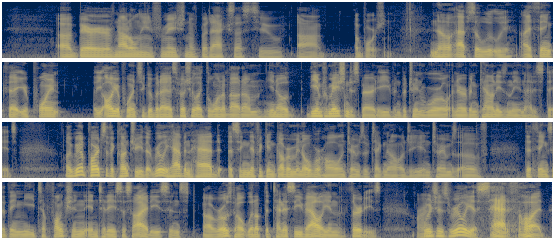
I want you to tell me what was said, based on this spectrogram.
uh, barrier of not only information of but access to uh, abortion. No, absolutely. I think that your point, all your points are good, but I especially like the one about, um, you know, the information disparity even between rural and urban counties in the United States. Like we have parts of the country that really haven't had a significant government overhaul in terms of technology, in terms of the things that they need to function in today's society since uh, Roosevelt lit up the Tennessee Valley in the 30s, Right. which is really a sad thought.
